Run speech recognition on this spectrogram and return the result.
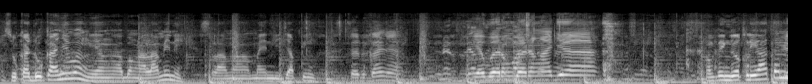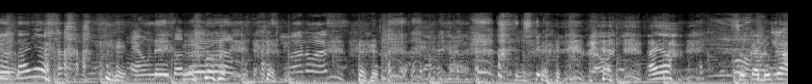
Suka dukanya bang yang abang alami nih selama main di Japing? Sedekahnya. Ya bareng-bareng aja. Sampai nggak kelihatan Iya. matanya. Emang dari sana ya bang. Gimana mas? Ayo, suka duka.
